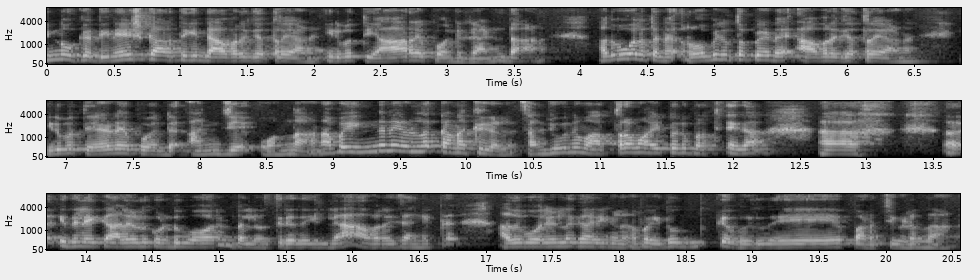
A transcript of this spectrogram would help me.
ഇന്ന് നോക്ക് ദിനേഷ് കാർത്തികിന്റെ ആവറേജ് എത്രയാണ്? ഇരുപത്തി ആറ് പോയിന്റ് രണ്ടാണ് അതുപോലെ തന്നെ റോബിൻ ഉത്തപ്പയുടെ ആവറേജ് എത്രയാണ്? ഇരുപത്തി ഏഴ് പോയിന്റ് അഞ്ച് ഒന്നാണ് അപ്പൊ ഇങ്ങനെയുള്ള കണക്കുകൾ സഞ്ജുവിന് മാത്രമായിട്ടൊരു പ്രത്യേക ഇതിലേക്ക് ആളുകൾ കൊണ്ടുപോകാറുണ്ടല്ലോ. സ്ഥിരതയില്ല ആവറേജ് അങ്ങട്ട്. അതുപോലെയുള്ള കാര്യങ്ങൾ അപ്പൊ ഇതൊക്കെ വെറുതെ പടച്ചു വിടുന്നതാണ്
